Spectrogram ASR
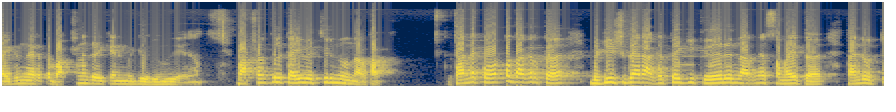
വൈകുന്നേരത്തെ ഭക്ഷണം കഴിക്കാൻ വേണ്ടി ഒരുങ്ങുകയായിരുന്നു. ഭക്ഷണത്തിൽ കൈവച്ചിരുന്നു എന്നർത്ഥം. തന്റെ കോട്ട തകർത്ത് ബ്രിട്ടീഷുകാർ അകത്തേക്ക് കയറി എന്നറിഞ്ഞ സമയത്ത് തന്റെ ഉറ്റ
